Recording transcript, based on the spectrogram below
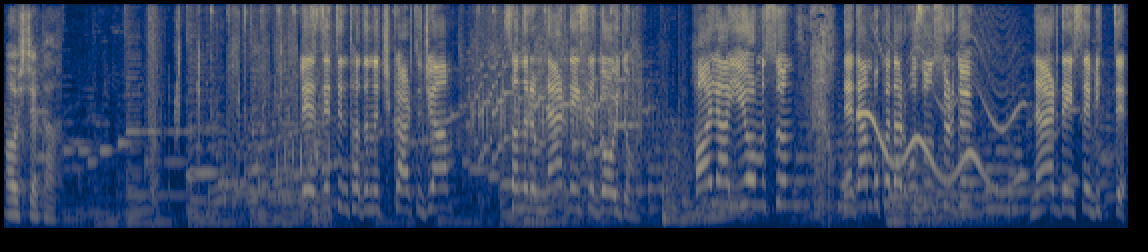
Hoşça kal. Lezzetin tadını çıkartacağım. Sanırım neredeyse doydum. Hala yiyor musun? Neden bu kadar uzun sürdü? Neredeyse bitti.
